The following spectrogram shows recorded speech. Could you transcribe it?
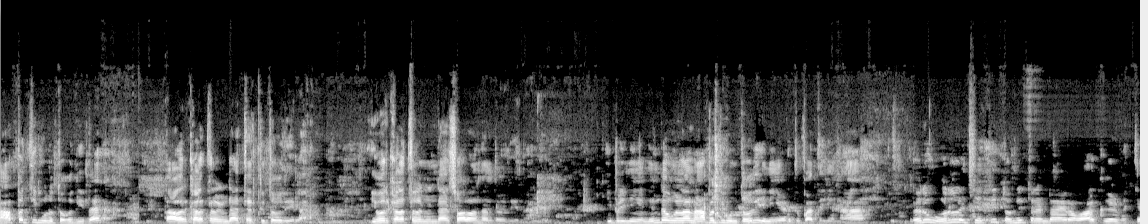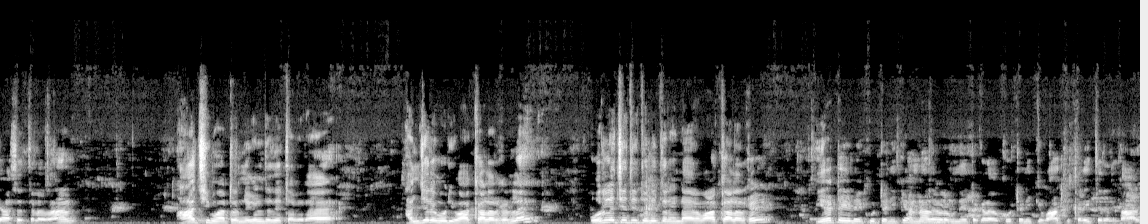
நாற்பத்தி மூணு தொகுதியில் அவர் களத்தில் நின்றார் தெற்கு தொகுதியில். இவர் களத்தில் நின்றார் சோழவந்தன் தொகுதியில். இப்படி நீங்கள் நின்றவங்கலாம் நாற்பத்தி மூணு தொகுதியை நீங்கள் எடுத்து பார்த்தீங்கன்னா வெறும் ஒரு லட்சத்தி தொண்ணூற்றி ரெண்டாயிரம் வாக்குகள் வித்தியாசத்தில் தான் ஆட்சி மாற்றம் நிகழ்ந்ததே தவிர அஞ்சரை கோடி வாக்காளர்களில் ஒரு லட்சத்தி தொண்ணூற்றி ரெண்டாயிரம் வாக்காளர்கள் இரட்டை இலை கூட்டணிக்கு அண்ணா திராவிட முன்னேற்ற கழக கூட்டணிக்கு வாக்கு கிடைத்திருந்தால்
